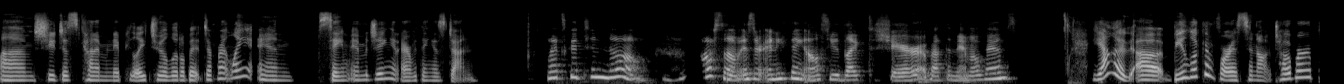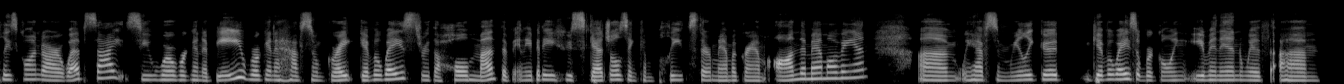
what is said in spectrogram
Um, she just kind of manipulates you a little bit differently and same imaging and everything is done. That's good to know. Mm-hmm. Awesome. Is there anything else you'd like to share about the Mammo Vans? Yeah, uh, be looking for us in October. Please go onto our website, see where we're going to be. We're going to have some great giveaways through the whole month of anybody who schedules and completes their mammogram on the Mammo Van. Um, we have some really good giveaways that we're going even in with um,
